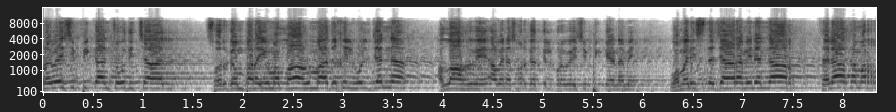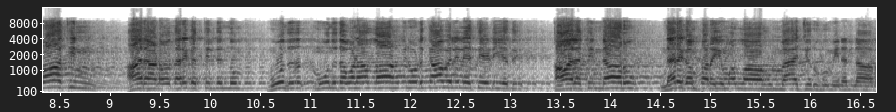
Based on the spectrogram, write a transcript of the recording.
പ്രവേശിപ്പിക്കാൻ ചോദിച്ചാൽ സ്വർഗം പറയും അല്ലാഹുമ്മ അദ്ഖിൽഹുൽ ജന്ന. അല്ലാഹുവേ അവനെ സ്വർഗത്തിൽ പ്രവേശിപ്പിക്കണമേ. വമൻ ഇസ്തജാറ മിനന്നാർ തലാത മറാത്തിൻ ആരാണോ നരകത്തിൽ നിന്നും മൂന്ന് മൂന്ന് തവണ അള്ളാഹുവിനോട് കാവലിനെ തേടിയത്? കാലത്തിന്നാറു നരകം പറയും അള്ളാഹുമാർ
